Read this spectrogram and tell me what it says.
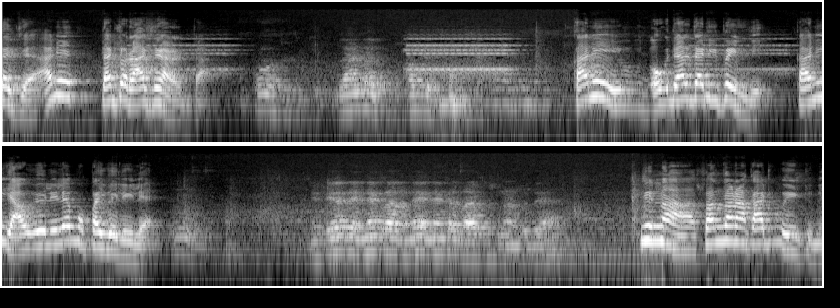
కలిసే అని దాంట్లో రాసినాడంట. కానీ ఒక నెల జరిగిపోయింది కానీ యాభై వేలులే ముప్పై వేలులే? నిన్న స్పందన కాటికి పోయింటిమి.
